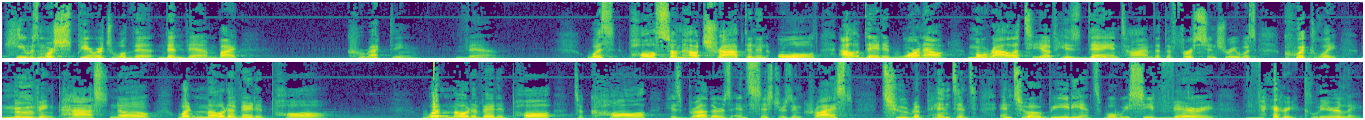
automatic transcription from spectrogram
he was more spiritual than, than them by correcting them? Was Paul somehow trapped in an old, outdated, worn out morality of his day and time that the first century was quickly moving past? No. What motivated Paul? What motivated Paul to call his brothers and sisters in Christ to repentance and to obedience? Well, we see very, very clearly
